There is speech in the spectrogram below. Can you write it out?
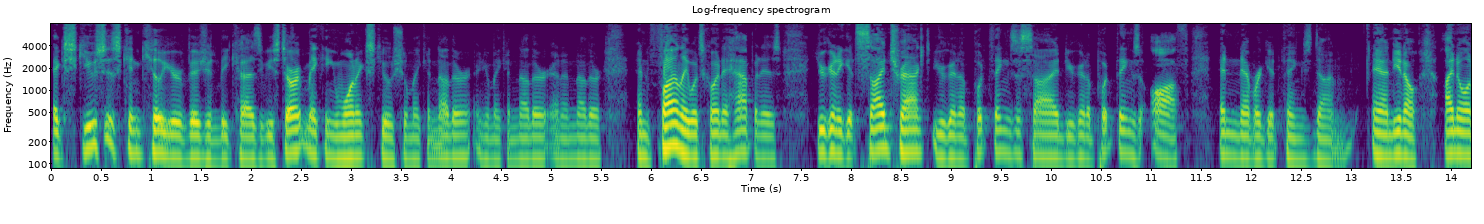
Excuses can kill your vision because if you start making one excuse, you'll make another, and you'll make another and another, and finally, what's going to happen is you're going to get sidetracked. You're going to put things aside. You're going to put things off, and never get things done. And you know, I know a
